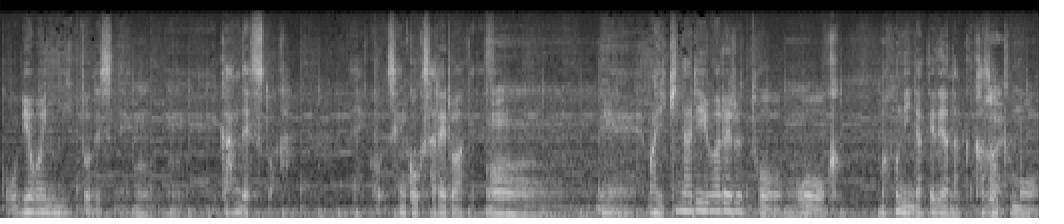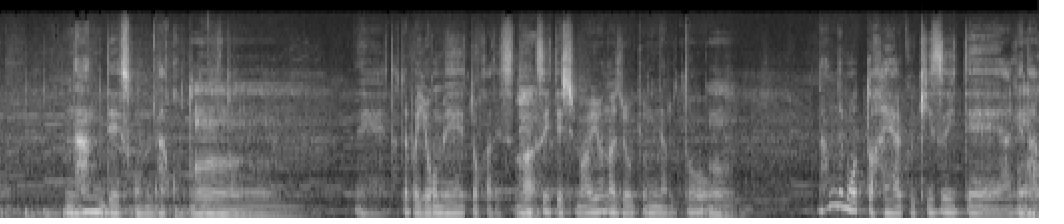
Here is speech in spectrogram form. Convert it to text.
こう病院に行くとですね、うんうん。えーがんですとか、え宣告されるわけです。うでまあ、いきなり言われると、おーかまあ、本人だけではなく家族も、なんでそんなことに、んうん。えー例えば余命とかですね、はい。ついてしまうような状況になると、うん。なんでもっと早く気づいてあげなかっ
